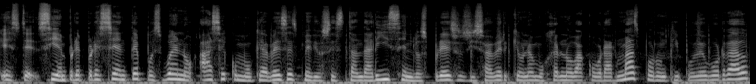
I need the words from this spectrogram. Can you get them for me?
este, siempre presente, pues bueno, hace como que a veces medio se estandaricen los precios y saber que una mujer no va a cobrar más por un tipo de bordado,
